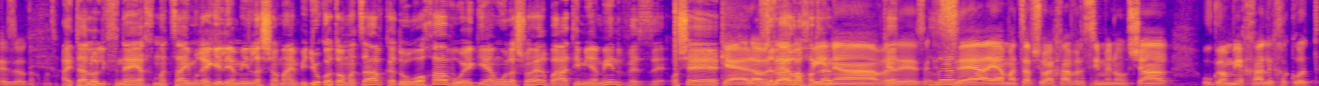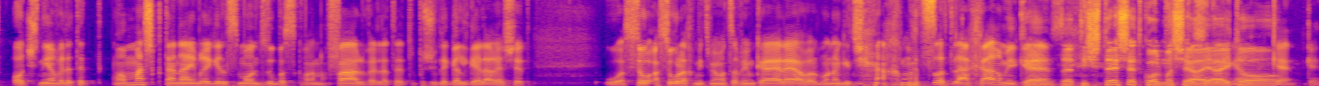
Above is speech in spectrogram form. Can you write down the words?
איזה עוד החמצה? הייתה לו לפני החמצה עם רגל ימין לשמיים, בדיוק אותו מצב, כדור רוחב, הוא הגיע מול השוער, בעט עם ימין, וזה, או ש... כן, לא, זה, לא היה רוחב, בפינה, אבל כן, זה, זה, זה זה היה מצב שהוא היה חייב לשים ממנו שער, הוא גם יכל לחכות עוד שנייה ולתת ממש קטנה עם רגל שמאל, זובס כבר נפל, ולתת פשוט לגלגל לרשת. הוא אסור, אסור להחמיץ ממצבים כאלה, אבל בוא נגיד שהחמצות לאחר מכן. כן, זה טשטש את כל מה שהיה איתו, לגמרי, כן, כן.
